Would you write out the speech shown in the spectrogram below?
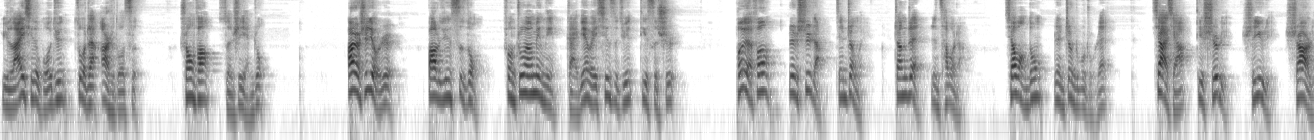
与来袭的国军作战二十多次，双方损失严重。二月十九日，八路军四纵奉中央命令改编为新四军第四师，彭雪枫任师长兼政委，张震任参谋长，肖广东任政治部主任，下辖第十旅、十一旅、十二旅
